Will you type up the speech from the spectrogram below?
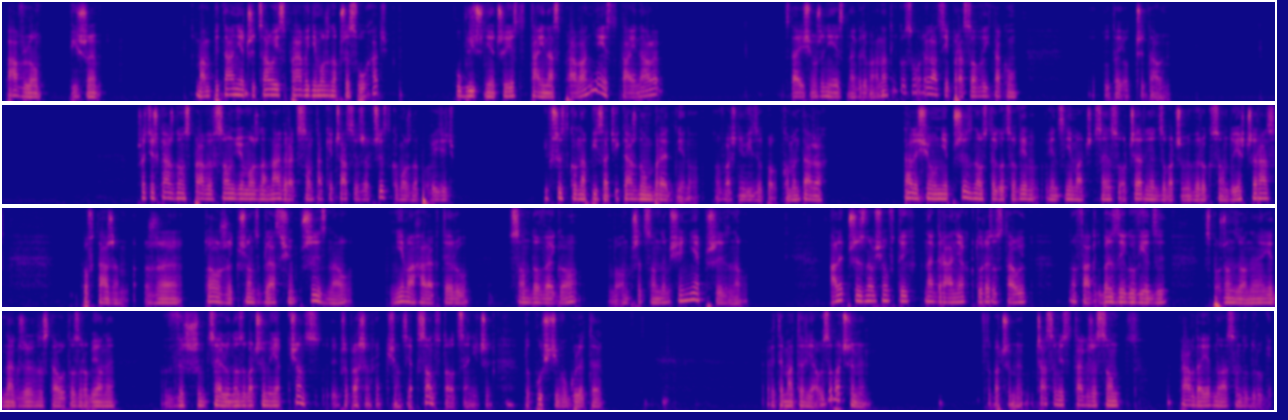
Pawlo pisze: Mam pytanie, czy całej sprawy nie można przesłuchać? Publicznie, czy jest tajna sprawa? Nie jest tajna, ale zdaje się, że nie jest nagrywana, tylko są relacje prasowe i taką tutaj odczytałem. Przecież każdą sprawę w sądzie można nagrać. Są takie czasy, że wszystko można powiedzieć i wszystko napisać i każdą brednię. No, to właśnie widzę po komentarzach. Ale się nie przyznał z tego, co wiem, więc nie ma sensu oczerniać. Zobaczymy wyrok sądu. Jeszcze raz powtarzam, że to, że ksiądz Glas się przyznał, nie ma charakteru sądowego, bo on przed sądem się nie przyznał. Ale przyznał się w tych nagraniach, które zostały, no fakt, bez jego wiedzy sporządzone, jednakże zostało to zrobione w wyższym celu. No zobaczymy, jak ksiądz, przepraszam, jak ksiądz, jak sąd to oceni, czy dopuści w ogóle te, te materiały. Zobaczymy. Zobaczymy. Czasem jest tak, że sąd, prawda jedno, a sąd drugie.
